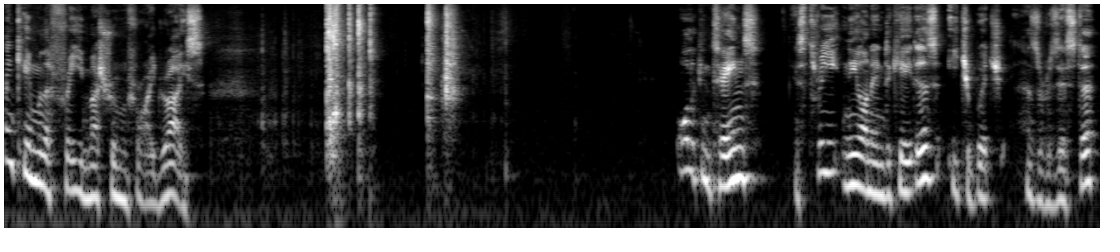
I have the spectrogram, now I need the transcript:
and came with a free mushroom fried rice. All it contains is three neon indicators, each of which has a resistor,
